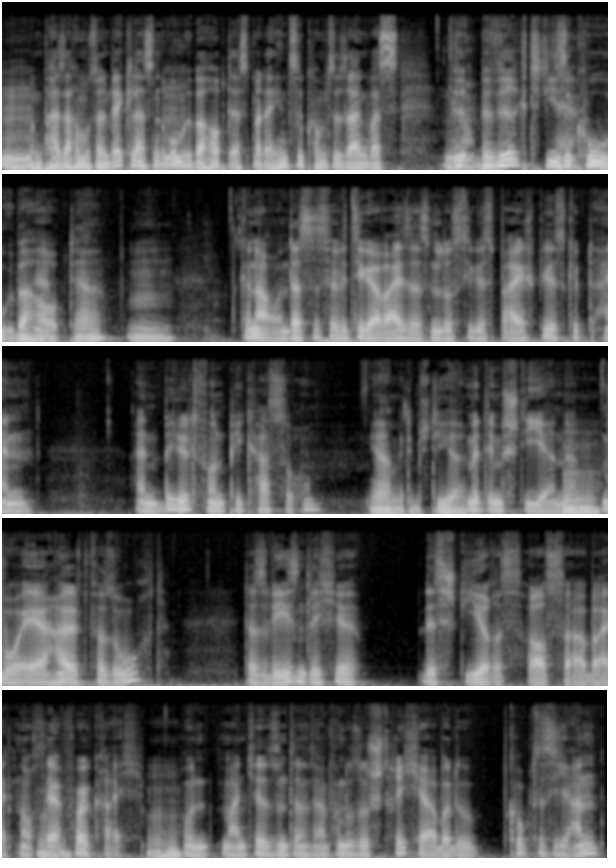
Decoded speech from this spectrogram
mhm. und ein paar Sachen muss man weglassen, um überhaupt erstmal dahin zu kommen, zu sagen, was ja. bewirkt diese ja. Kuh überhaupt, ja. ja? Genau, und das ist witzigerweise das ist ein lustiges Beispiel. Es gibt ein ein Bild von Picasso. Ja, mit dem Stier. Mit dem Stier, ne? Mhm. wo er halt versucht, das Wesentliche des Stieres rauszuarbeiten, auch sehr mhm. erfolgreich. Mhm. Und manche sind dann einfach nur so Striche, aber du guckst es sich an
